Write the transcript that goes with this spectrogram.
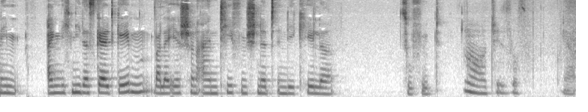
ihm eigentlich nie das Geld geben, weil er ihr schon einen tiefen Schnitt in die Kehle zufügt. Oh, Jesus. Ja,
